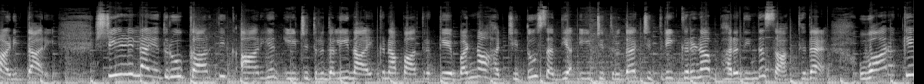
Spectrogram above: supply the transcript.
ಮಾಡಿದ್ದಾರೆ. ಶ್ರೀಲೀಲಾ ಎದುರು ಕಾರ್ತಿಕ್ ಆರ್ಯನ್ ಈ ಚಿತ್ರದಲ್ಲಿ ನಾಯಕನ ಪಾತ್ರಕ್ಕೆ ಬಣ್ಣ ಹಚ್ಚಿದ್ದು ಸದ್ಯ ಈ ಚಿತ್ರದ ಚಿತ್ರೀಕರಣ ಭರದಿಂದ ಸಾಗ್ತಿದೆ. ವಾರಕ್ಕೆ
